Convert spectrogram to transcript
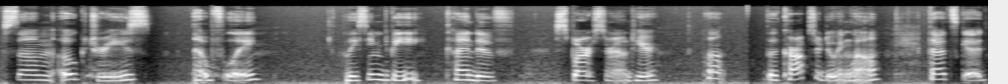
some oak trees, hopefully. They seem to be kind of sparse around here. Well, the crops are doing well. That's good.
